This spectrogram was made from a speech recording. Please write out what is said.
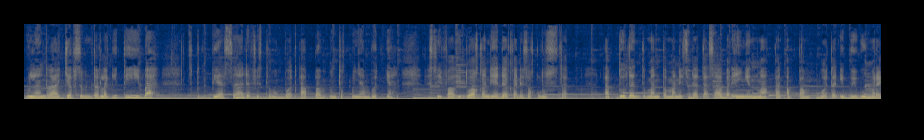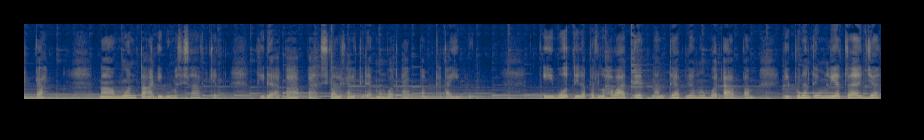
Bulan Rajab sebentar lagi tiba. Seperti biasa ada festival membuat apam untuk menyambutnya. Festival itu akan diadakan esok lusa. Abdul dan teman-temannya sudah tak sabar ingin makan apam buatan ibu-ibu mereka. Namun tangan ibu masih sakit. Tidak apa-apa, sekali-kali tidak membuat apam, kata ibu. Ibu tidak perlu khawatir, nanti Abdul yang membuat apam. Ibu nanti melihat saja.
